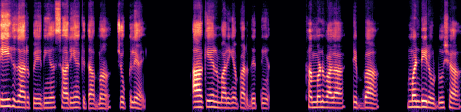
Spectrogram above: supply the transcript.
30000 ਰੁਪਏ ਦੀਆਂ ਸਾਰੀਆਂ ਕਿਤਾਬਾਂ ਚੁੱਕ ਲਿਆਏ ਆ ਕੇ ਅਲਮਾਰੀਆਂ ਭਰ ਦਿੱਤੀਆਂ। ਖੰਮਣ ਵਾਲਾ ਟਿੱਬਾ, ਮੰਡੀ ਰੋਡੂਸ਼ਾ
